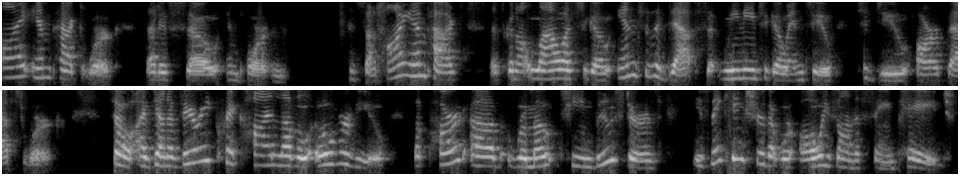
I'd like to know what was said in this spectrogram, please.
high impact work that is so important? It's that high impact that's going to allow us to go into the depths that we need to go into to do our best work. So I've done a very quick high level overview, but part of remote team boosters is making sure that we're always on the same page.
